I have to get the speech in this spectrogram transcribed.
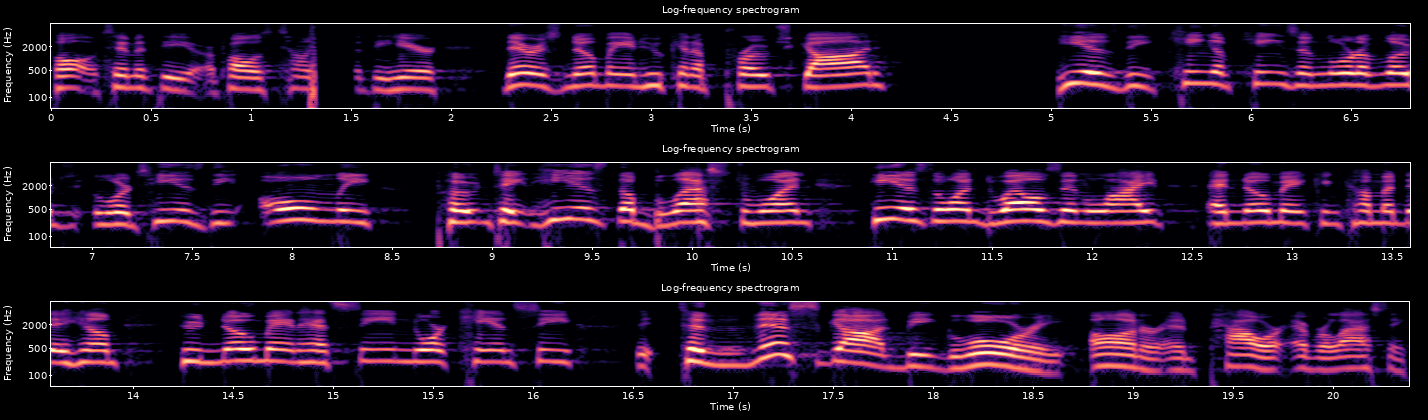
Paul Timothy or Paul is telling Timothy here, there is no man who can approach God. He is the King of kings and Lord of lords. He is the only potentate. He is the blessed one. He is the one dwells in light, and no man can come unto him, who no man hath seen nor can see. To this God be glory, honor, and power everlasting.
